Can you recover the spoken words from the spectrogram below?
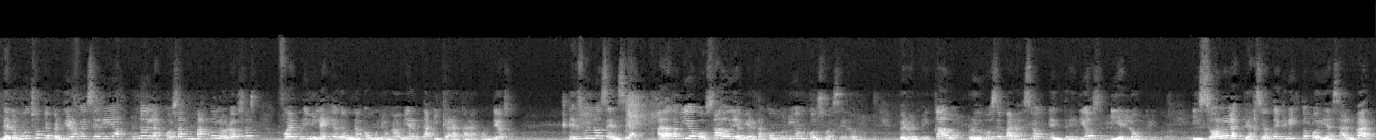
De lo mucho que perdieron ese día, una de las cosas más dolorosas fue el privilegio de una comunión abierta y cara a cara con Dios. En su inocencia, Adán había gozado de abierta comunión con su Hacedor, pero el pecado produjo separación entre Dios y el hombre, y solo la expiación de Cristo podía salvar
